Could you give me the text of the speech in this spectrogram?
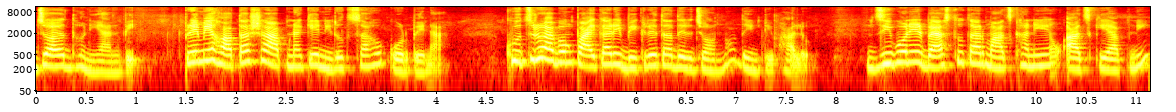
জয়ধ্বনি আনবে। প্রেমে হতাশা আপনাকে নিরুৎসাহ করবে না। খুচরো এবং পাইকারি বিক্রেতাদের জন্য দিনটি ভালো। জীবনের ব্যস্ততার মাঝখানেও আজকে আপনি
